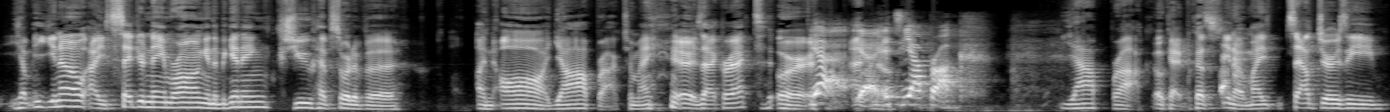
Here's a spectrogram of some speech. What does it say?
You know, I said your name wrong in the beginning because you have sort of a an aw Yaprock to my is that correct or yeah yeah it's Yaprock Yaprock okay because you know my South Jersey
